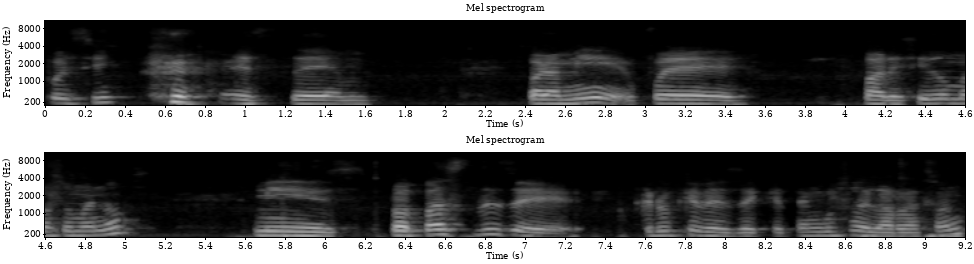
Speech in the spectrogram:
Pues sí, este, para mí fue parecido más o menos. Mis papás desde, creo que desde que tengo uso de la razón,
